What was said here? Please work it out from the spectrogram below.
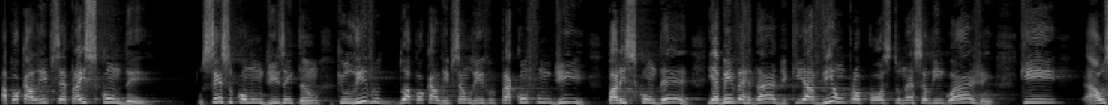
Apocalipse é para esconder. O senso comum diz, então, que o livro do Apocalipse é um livro para confundir, para esconder. E é bem verdade que havia um propósito nessa linguagem que aos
